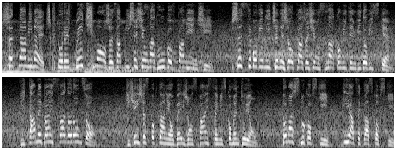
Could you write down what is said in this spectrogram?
Przed nami mecz, który być może zapisze się na długo w pamięci. Wszyscy bowiem liczymy, że okaże się znakomitym widowiskiem. Witamy Państwa gorąco. Dzisiejsze spotkanie obejrzą z Państwem i skomentują Tomasz Smokowski i Jacek Laskowski.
